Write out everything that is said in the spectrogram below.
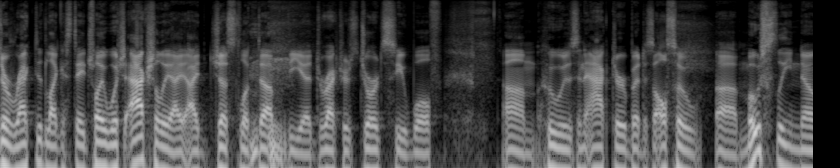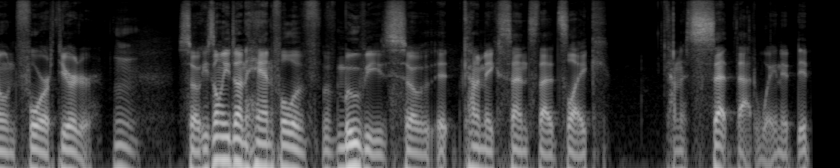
directed like a stage play. Which actually I, I just looked up. The uh, director's George C. Wolfe, um, who is an actor but is also uh, mostly known for theater. Mm. So he's only done a handful of, of movies. So it kind of makes sense that it's like kind of set that way, and it, it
